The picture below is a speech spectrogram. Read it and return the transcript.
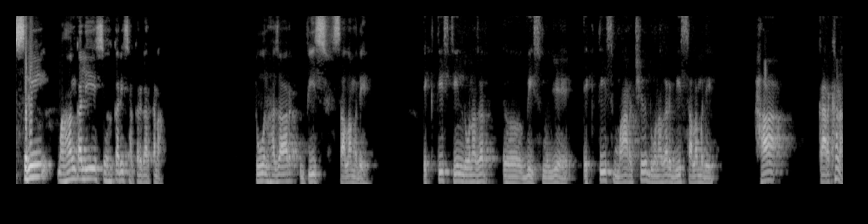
श्री महांकाली सहकारी साखर कारखाना दोन हजार वीस सालामध्ये एकतीस तीन दोन हजार वीस म्हणजे एकतीस मार्च दोन हजार वीस सालामध्ये हा कारखाना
